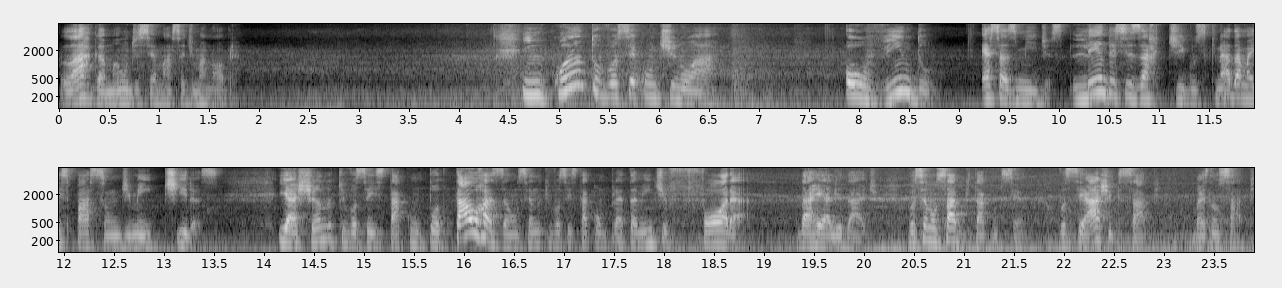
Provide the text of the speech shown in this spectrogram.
larga a mão de ser massa de manobra. Enquanto você continuar ouvindo essas mídias, lendo esses artigos que nada mais passam de mentiras e achando que você está com total razão, sendo que você está completamente fora da realidade. Você não sabe o que está acontecendo. Você acha que sabe, mas não sabe.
